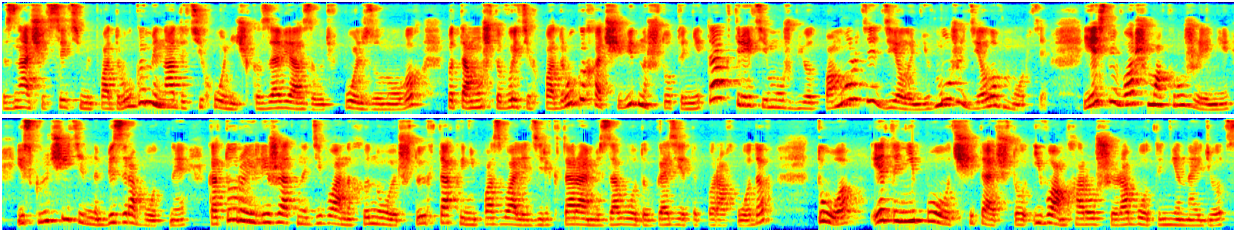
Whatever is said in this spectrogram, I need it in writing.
значит, с этими подругами надо тихонечко завязывать в пользу новых, потому что в этих подругах, очевидно, что-то не так, третий муж бьет по морде, дело не в муже, дело в морде. Если в вашем окружении исключительно безработные, которые лежат на диванах и ноют, что их так и не позвали директорами заводов, газет и пароходов, то это не повод считать, что и вам хорошей работы не найдется,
